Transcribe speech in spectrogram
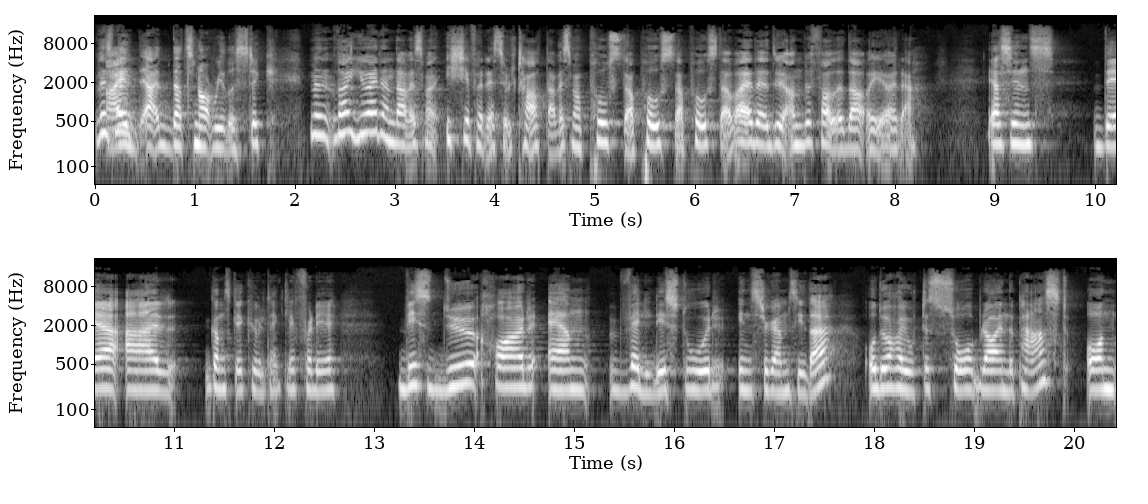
man, I- that's not realistic. men hva gjør en da hvis man ikke får resultater? Hvis man poster og poster og poster, hva er det du anbefaler da å gjøre? Jeg syns det er ganske kult, egentlig, fordi hvis du har en veldig stor Instagram-side, og du har gjort det så bra in the past, og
